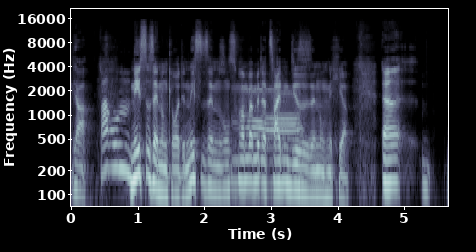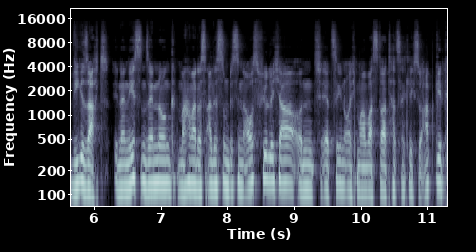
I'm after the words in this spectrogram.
ja. Warum? Nächste Sendung, Leute, nächste Sendung, sonst kommen wir mit der Zeit in diese Sendung nicht her. Äh, wie gesagt, in der nächsten Sendung machen wir das alles so ein bisschen ausführlicher und erzählen euch mal, was da tatsächlich so abgeht.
